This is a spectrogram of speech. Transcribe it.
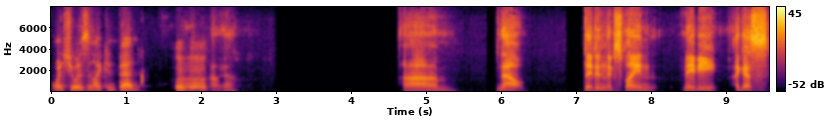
When she was like in bed. hmm Oh yeah. Um, now, they didn't explain. Maybe I guess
